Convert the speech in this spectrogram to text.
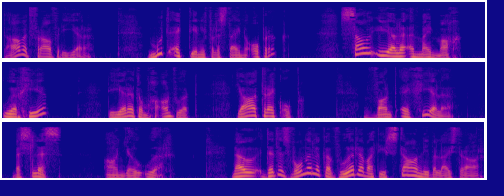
Dawid vra vir die Here: "Moet ek teen die Filistyne opruk? Sal U hulle in my mag oorgee?" Die Here het hom geantwoord: "Ja, trek op, want ek gee hulle beslis aan jou oor." Nou, dit is wonderlike woorde wat hier staan, liewe luisteraar,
